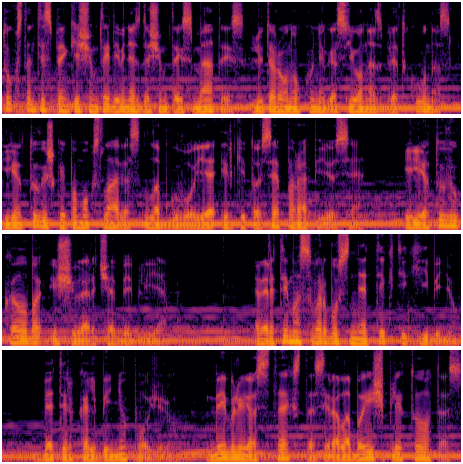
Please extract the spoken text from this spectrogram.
1590 metais liuteronų kunigas Jonas Bretkūnas lietuviškai pamokslavęs Labguvoje ir kitose parapijose į lietuvių kalbą išverčia Bibliją. Vertimas svarbus ne tik tikybiniu, bet ir kalbiniu požiūriu. Biblijos tekstas yra labai išplėtotas,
